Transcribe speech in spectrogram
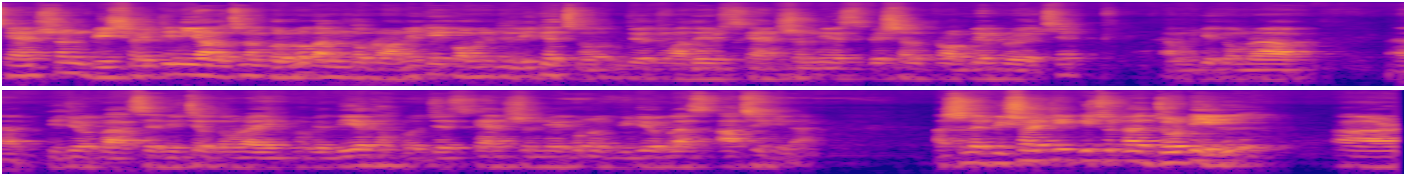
স্ক্যানশন বিষয়টি নিয়ে আলোচনা করব, কারণ তোমরা অনেকেই কমেন্টে লিখেছো যে তোমাদের স্ক্যানশন নিয়ে স্পেশাল প্রবলেম রয়েছে। এমনকি তোমরা ভিডিও ক্লাসের নিচেও তোমরা এইভাবে দিয়ে থাকো যে স্ক্যানশন নিয়ে কোনো ভিডিও ক্লাস আছে কিনা। আসলে বিষয়টি কিছুটা জটিল, আর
